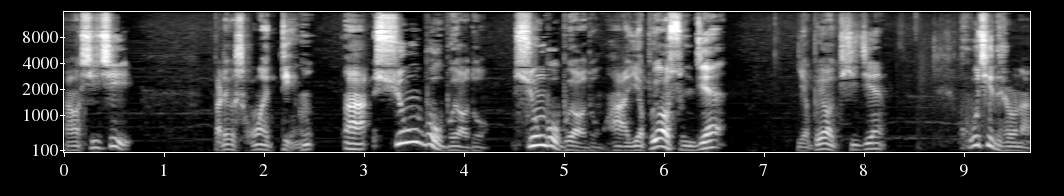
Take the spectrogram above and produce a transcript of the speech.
然后吸气，把这个手往外顶啊，胸部不要动，胸部不要动啊，也不要耸肩，也不要提肩。呼气的时候呢，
